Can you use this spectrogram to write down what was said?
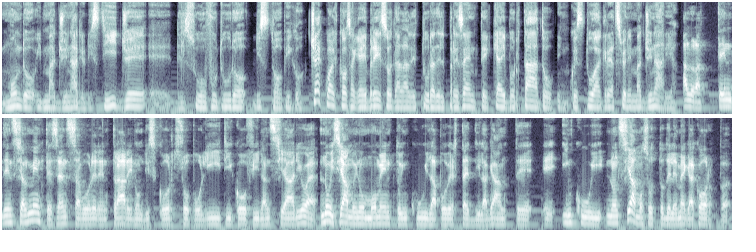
mondo immaginario di Stige e del suo futuro distopico, c'è qualcosa che hai preso dalla lettura del presente che hai portato in questa creazione immaginaria? Allora, tendenzialmente, senza voler entrare in un discorso politico, finanziario, è noi siamo in un momento in cui la povertà è dilagante e in cui non siamo sotto delle megacorp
